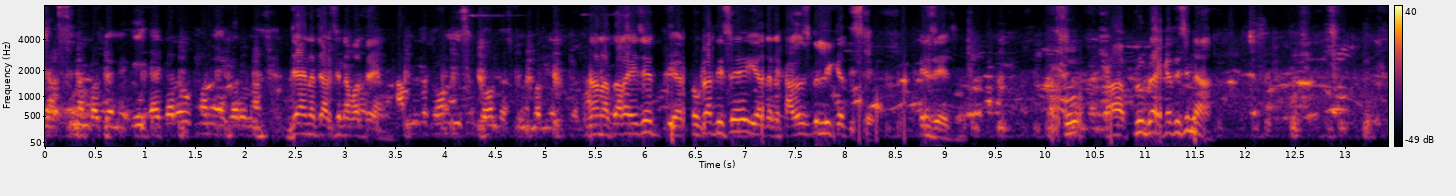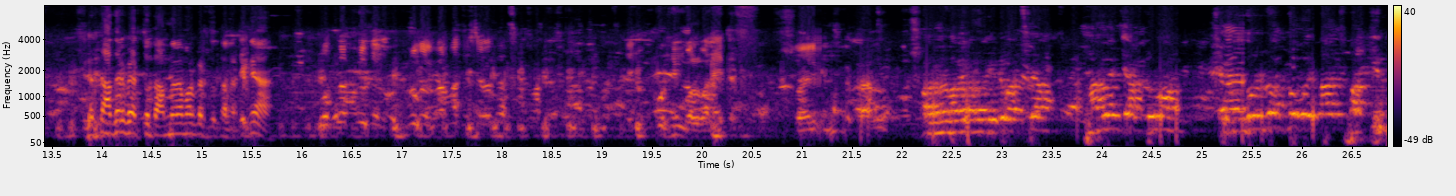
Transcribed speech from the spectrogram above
জার্সি নাম্বার দেন এই এগারো মানে এগারো না। যায় না জার্সি নাম্বার আপনারা যখন দিয়েছেন তখন জার্সি নাম্বার না না তারা এই যে টোকা দিছে ইয়া দেন কাগজ লিখে দিছে। এই যে এই যে। প্রুফ রেখে দিছি না? এটা তাদের ব্যর্থতা আপনার আমার ব্যর্থতা না ঠিক না? কঠিন বলব না এটা। সোহেল স্মরণ দেখতে পাচ্ছিলাম ভালো যে আক্রমণ গোলরক্ষক ওই পাঁচ পাখির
